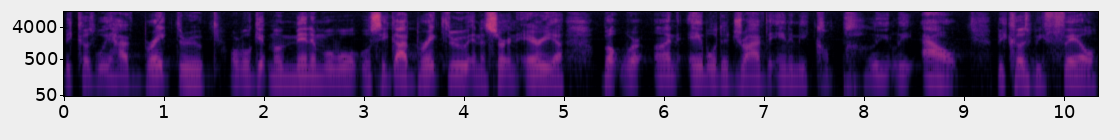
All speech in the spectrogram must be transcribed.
because we have breakthrough or we'll get momentum, we'll, we'll see God breakthrough in a certain area, but we're unable to drive the enemy completely out because we fail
